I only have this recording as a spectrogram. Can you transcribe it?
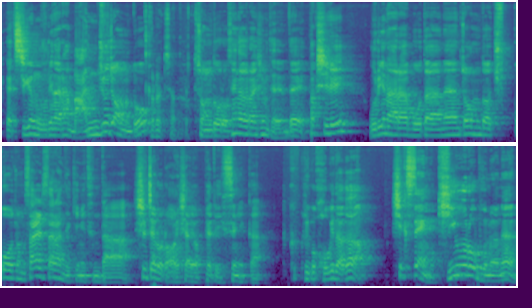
그러니까 지금 우리나라 한 만주 정도 그렇죠, 그렇죠. 정도로 생각을 하시면 되는데 확실히 우리나라보다는 좀더 춥고 좀 쌀쌀한 느낌이 든다. 실제로 러시아 옆에도 있으니까. 그- 그리고 거기다가 식생, 기후로 보면은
